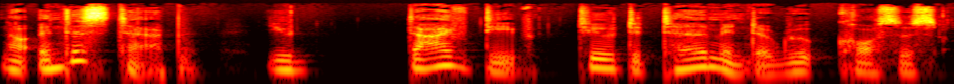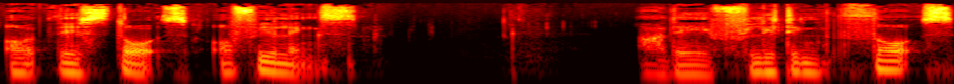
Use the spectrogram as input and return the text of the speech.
Now, in this step, you dive deep to determine the root causes of these thoughts or feelings. Are they fleeting thoughts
